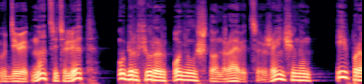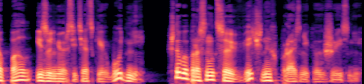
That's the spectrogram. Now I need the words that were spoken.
В девятнадцать лет Уберфюрер понял, что нравится женщинам, и пропал из университетских будней, чтобы проснуться в вечных праздниках жизни.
